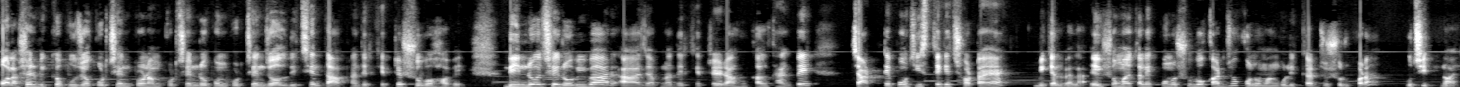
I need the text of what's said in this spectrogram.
পলাশের বৃক্ষ পুজো করছেন, প্রণাম করছেন, রোপণ করছেন, জল দিচ্ছেন, তা আপনাদের ক্ষেত্রে শুভ হবে। দিন রয়েছে রবিবার, আজ আপনাদের ক্ষেত্রে রাহুকাল থাকবে চারটে পঁচিশ থেকে ছটা এক বিকেলবেলা। এই সময়কালে কোনো শুভ কার্য, কোনো মাঙ্গলিক কার্য শুরু করা উচিত নয়।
